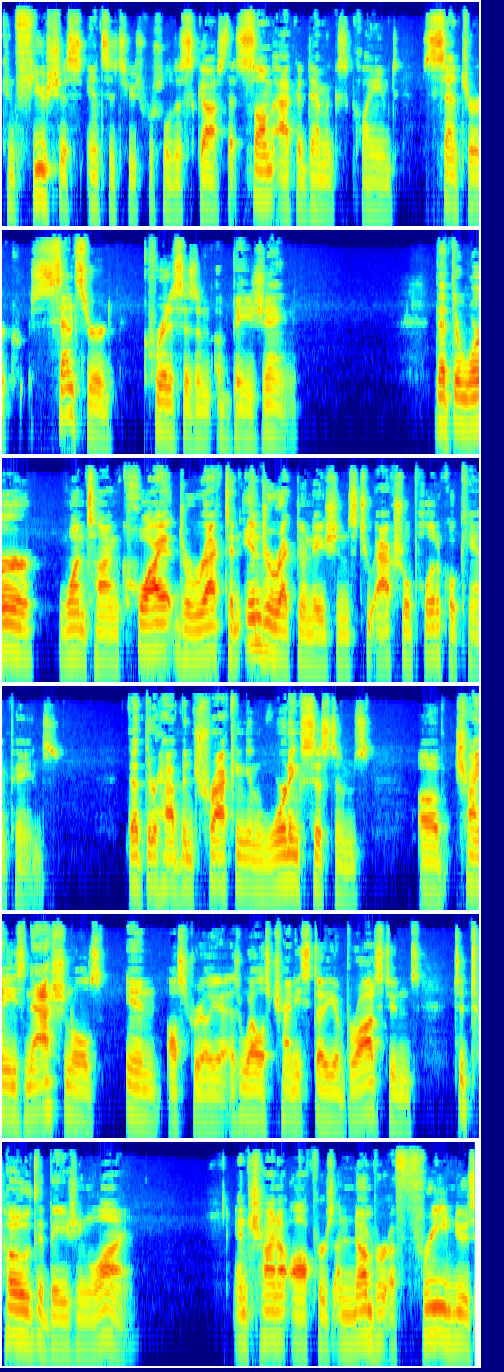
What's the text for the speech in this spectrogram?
Confucius institutes, which we'll discuss, that some academics claimed center, censored criticism of Beijing. That there were one time quiet, direct, and indirect donations to actual political campaigns that there have been tracking and warning systems of Chinese nationals in Australia, as well as Chinese study abroad students, to toe the Beijing line. And China offers a number of free news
